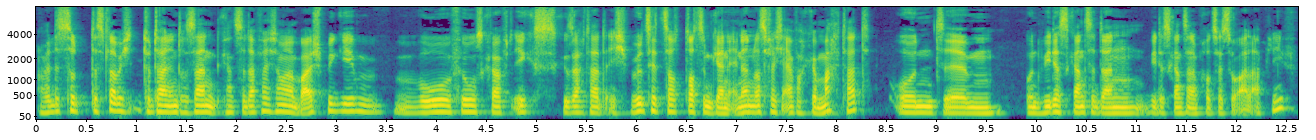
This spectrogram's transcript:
Aber das ist, das glaube ich, total interessant. Kannst du da vielleicht nochmal ein Beispiel geben, wo Führungskraft X gesagt hat, ich würde es jetzt doch trotzdem gerne ändern, was vielleicht einfach gemacht hat und, ähm, und wie das Ganze dann, wie das Ganze dann prozessual ablief?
